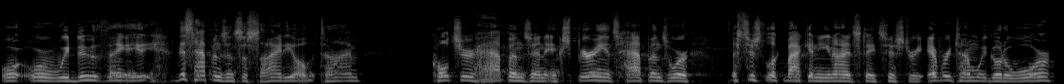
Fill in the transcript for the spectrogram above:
or, or we do things, eh, this happens in society all the time. Culture happens and experience happens where, let's just look back in the United States history. Every time we go to war,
